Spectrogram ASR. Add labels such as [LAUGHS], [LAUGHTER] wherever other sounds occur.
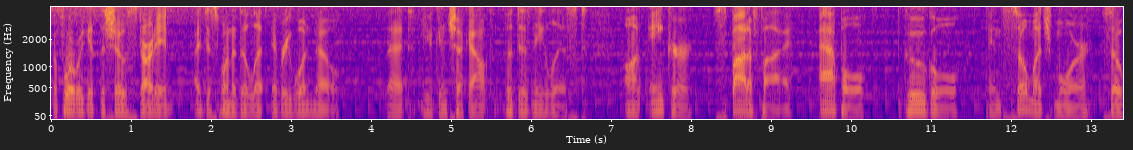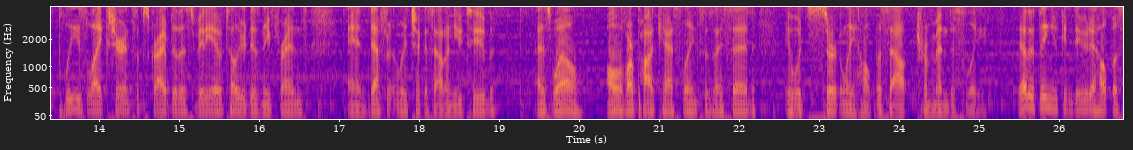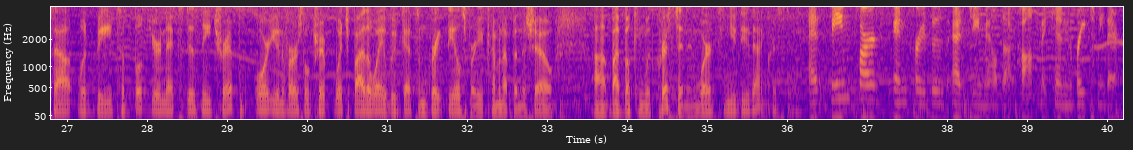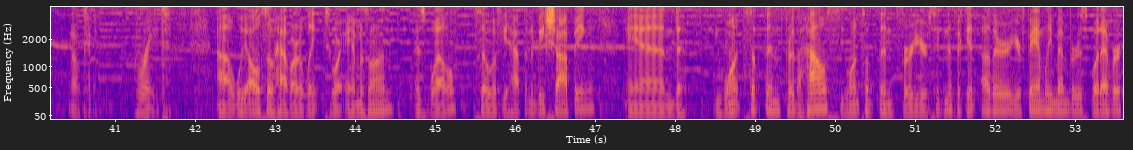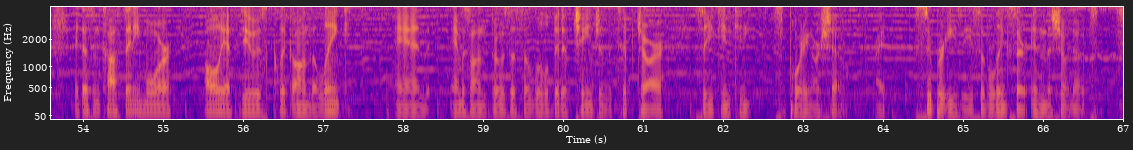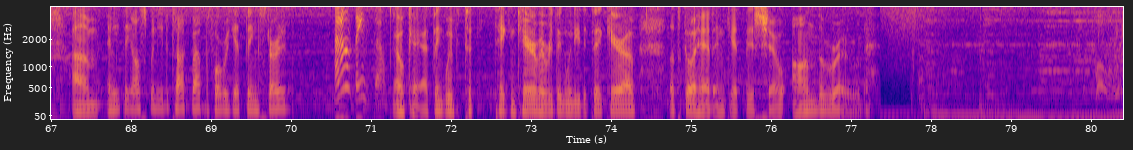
Before we get the show started, I just wanted to let everyone know that you can check out the Disney list on Anchor, Spotify, Apple, Google, and so much more. So please like, share, and subscribe to this video. Tell your Disney friends, and definitely check us out on YouTube as well. All of our podcast links, as I said, it would certainly help us out tremendously. The other thing you can do to help us out would be to book your next Disney trip or Universal trip, which, by the way, we've got some great deals for you coming up in the show uh, by booking with Kristen. And where can you do that, Kristen? At theme parks and cruises at gmail.com. They can reach me there. Okay, great. Uh, we also have our link to our Amazon as well. So if you happen to be shopping and you want something for the house, you want something for your significant other, your family members, whatever, it doesn't cost any more. All you have to do is click on the link, and Amazon throws us a little bit of change in the tip jar so you can keep supporting our show, right? Super easy. So the links are in the show notes. Um, anything else we need to talk about before we get things started? I don't think so. Okay, I think we've took, taken care of everything we need to take care of. Let's go ahead and get this show on the road. The following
